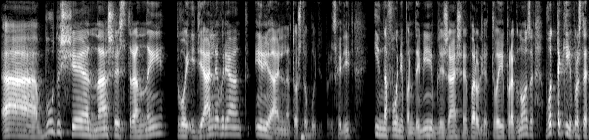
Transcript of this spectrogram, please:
А, будущее нашей страны, твой идеальный вариант и реально то, что будет происходить и на фоне пандемии в ближайшие пару лет. Твои прогнозы. Вот такие просто.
